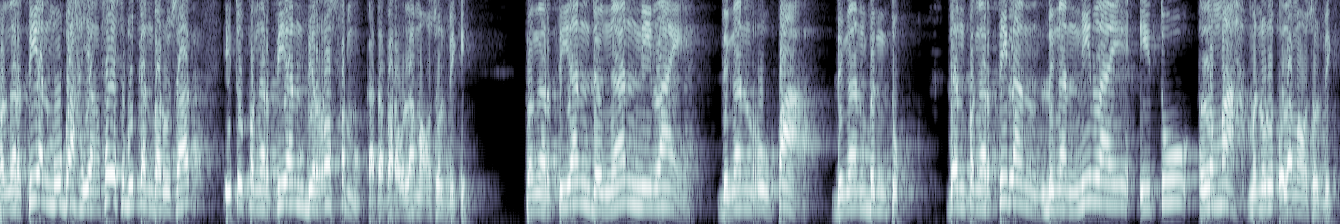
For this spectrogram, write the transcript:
Pengertian mubah yang saya sebutkan barusan itu pengertian birrosem kata para ulama usul fikih. Pengertian dengan nilai, dengan rupa, dengan bentuk dan pengertian dengan nilai itu lemah menurut ulama usul fikih.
